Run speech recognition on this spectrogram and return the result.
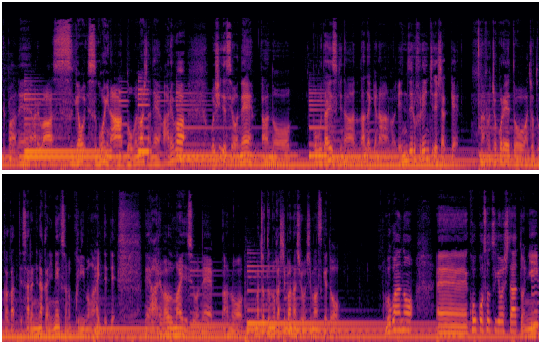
やっぱねあれはすごいすごいなと思いましたね。あれは美味しいですよね。あの僕大好きななんだっけなあのエンゼルフレンチでしたっけ？あのチョコレートがちょっとかかってさらに中にねそのクリームが入ってて。であれはうまいですよね。あの、まあ、ちょっと昔話をしますけど僕はあの、えー、高校卒業した後に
